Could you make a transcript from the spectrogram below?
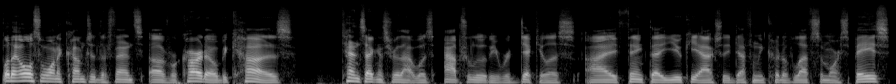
But I also want to come to the defense of Ricciardo because 10 seconds for that was absolutely ridiculous. I think that Yuki actually definitely could have left some more space.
